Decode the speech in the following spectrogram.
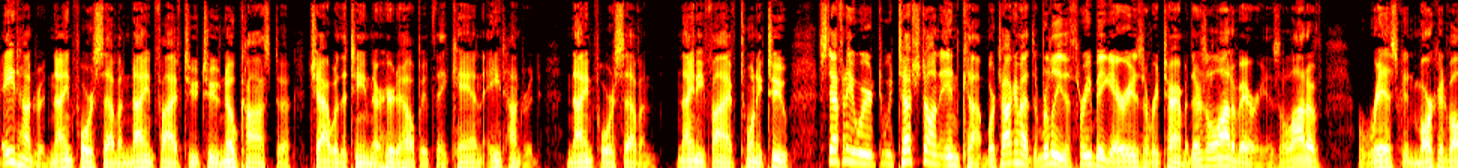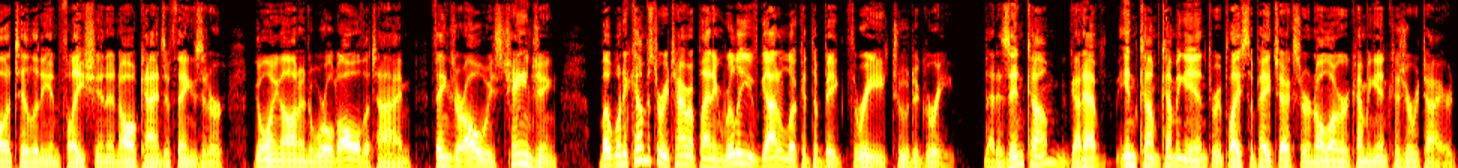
800 947 9522. No cost to chat with the team. They're here to help if they can. 800 947 9522. Stephanie, we we touched on income. We're talking about the, really the three big areas of retirement. There's a lot of areas, a lot of risk and market volatility, inflation, and all kinds of things that are going on in the world all the time. Things are always changing. But when it comes to retirement planning, really you've got to look at the big three to a degree. That is income. You've got to have income coming in to replace the paychecks that are no longer coming in because you're retired.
